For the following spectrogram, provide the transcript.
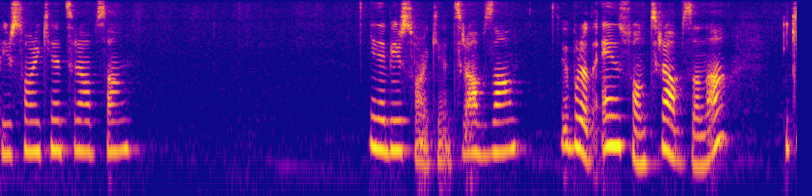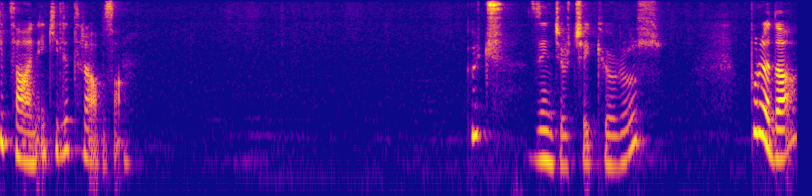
Bir sonrakine trabzan. Yine bir sonrakine trabzan. Ve burada en son trabzana 2 tane ikili trabzan. 3 zincir çekiyoruz. Burada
